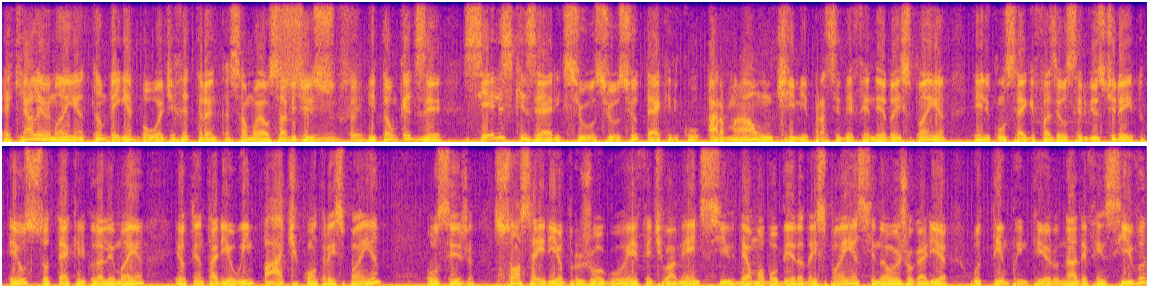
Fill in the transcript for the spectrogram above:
é que a Alemanha também é boa de retranca, Samuel sabe Sim, disso. Então, quer dizer, se eles quiserem, se o, se o, se o técnico armar um time para se defender da Espanha, ele consegue fazer o serviço direito. Eu sou técnico da Alemanha, eu tentaria o empate contra a Espanha. Ou seja, só sairia para o jogo efetivamente se der uma bobeira da Espanha, senão eu jogaria o tempo inteiro na defensiva,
